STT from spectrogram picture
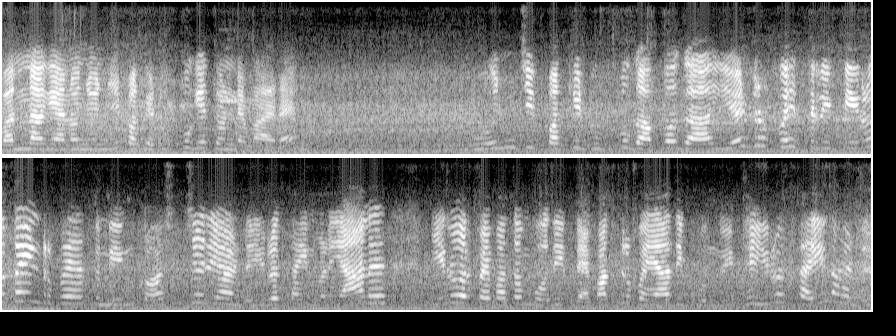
ಬಂದಾಗ ಒಂಜಿ ಪಾಕೆಟ್ ಉಪ್ಪುಗೆ ತೊಂಡೆ ಮಾರೆ ಒಂಜಿ ಪಾಕೆಟ್ ಉಪ್ಪುಗೆ ಅಪ್ಪಗ ಏಳು ರೂಪಾಯಿ ಇತ್ತು ರೀತಿ, ಇರುವತ್ತೈದು ರೂಪಾಯಿ ಆಯ್ತು ನಿಂಗೆ. ಆಶ್ಚರ್ಯ ಆಂಡ ಇರುವತ್ತೈದು ಮಾಡಿ ಯಾನು ಇರುವ ರೂಪಾಯಿ ಪತ್ತೊಂಬತ್ತು ಇತ್ತೆ ರೂಪಾಯಿ ಆದಿಪ್ಪೊಂದು ಇತ್ತೆ, ಇರುವತ್ತೈದು ಆಡು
